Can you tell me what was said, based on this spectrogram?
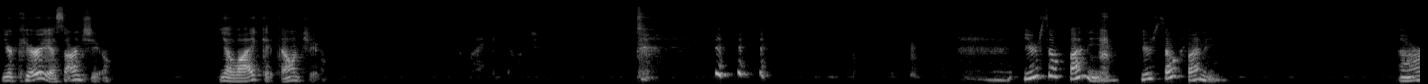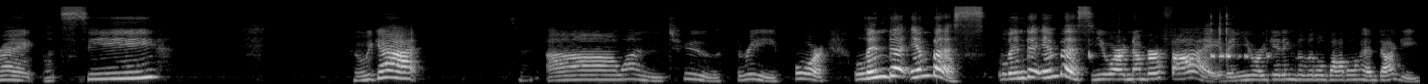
You're curious, aren't you? You like it, don't you? You're so funny. You're so funny. All right, let's see who we got. Uh, one, two, three, four. Linda Imbus. Linda Imbus, you are number five, and you are getting the little bobblehead doggy.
